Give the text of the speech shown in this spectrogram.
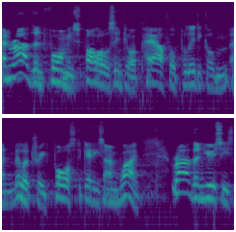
And rather than form his followers into a powerful political and military force to get his own way, rather than use his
